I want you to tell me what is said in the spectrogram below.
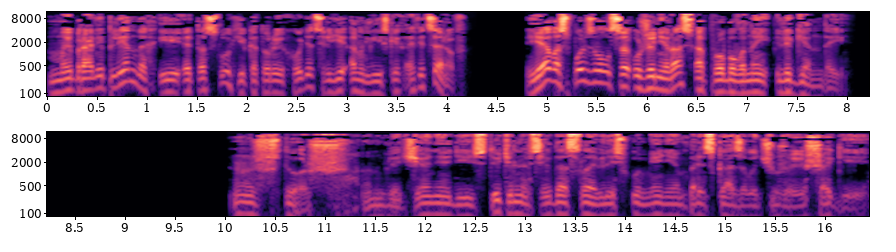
Мы брали пленных, и это слухи, которые ходят среди английских офицеров. Я воспользовался уже не раз опробованной легендой. Что ж, англичане действительно всегда славились умением предсказывать чужие шаги.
